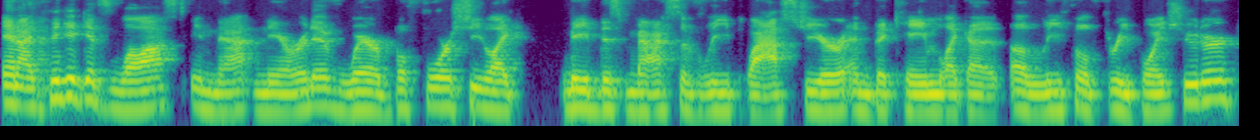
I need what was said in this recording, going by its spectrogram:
and I think it gets lost in that narrative where before she like made this massive leap last year and became like a, a lethal three point shooter,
